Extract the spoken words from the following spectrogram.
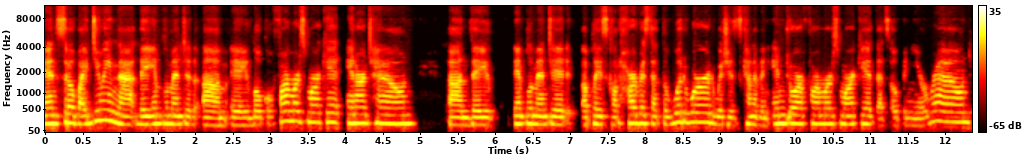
And so by doing that, they implemented um, a local farmers market in our town. Um, they implemented a place called Harvest at the Woodward, which is kind of an indoor farmers market that's open year round.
